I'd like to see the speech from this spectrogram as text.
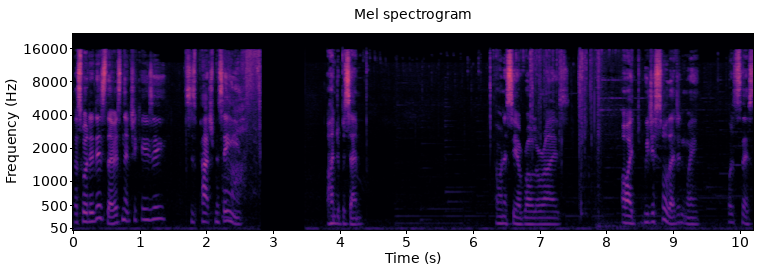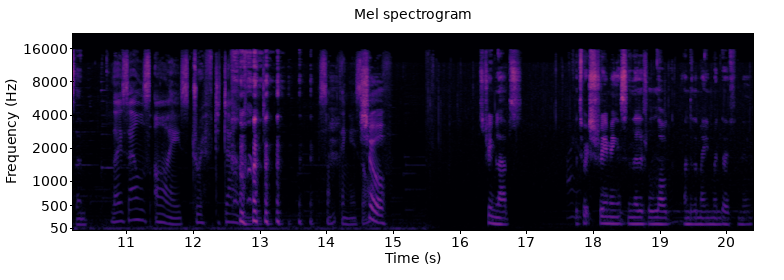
That's what it is though, isn't it, Jacuzzi? This is Patchmas Eve. 100%. I want to see her roll her eyes. Oh, I, we just saw that, didn't we? What's this then? Lae'zel's eyes drift downward. Something is off. Sure. Streamlabs. For Twitch streaming, it's in the little log under the main window for me.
